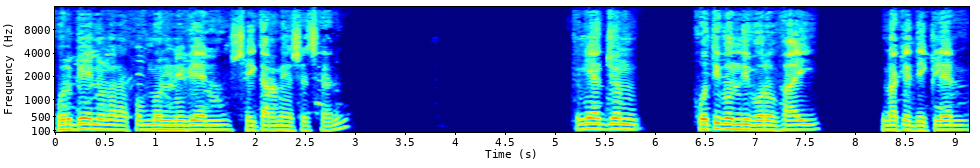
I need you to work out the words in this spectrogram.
করবেন, ওনারা কম্বল নেবেন, সেই কারণে এসেছেন। তিনি একজন প্রতিবন্ধী বড় ভাই ওনাকে দেখলেন।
